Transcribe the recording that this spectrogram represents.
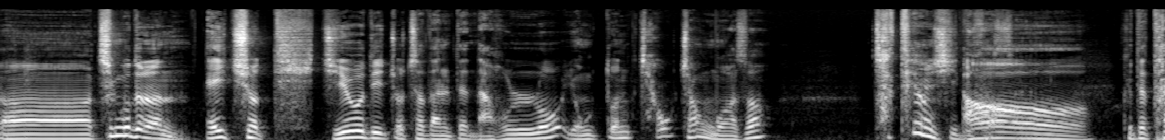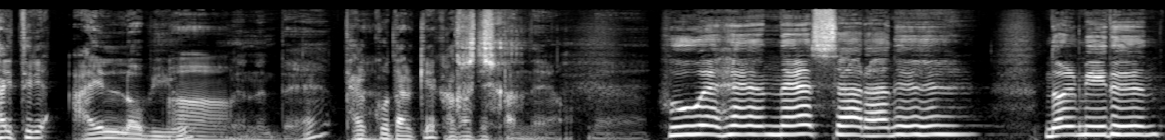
어, 친구들은 H.O.T, G.O.D 쫓아다닐 때 나 홀로 용돈 차곡차곡 모아서 차태현 CD 샀어요. 어, 그때 타이틀이 I Love 아. You였는데 달고 달게 가사집 같네요. 네. 후회해 내 사랑을 널 믿은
